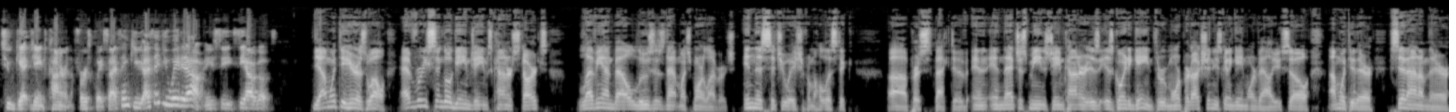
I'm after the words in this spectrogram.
to get James Conner in the first place. So I think you I think you wait it out and you see see how it goes. Yeah, I'm with you here as well. Every single game James Conner starts, Le'Veon Bell loses that much more leverage in this situation from a holistic uh, perspective, and and that just means James Conner is is going to gain through more production. He's going to gain more value. So I'm with you there. Sit on him there.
